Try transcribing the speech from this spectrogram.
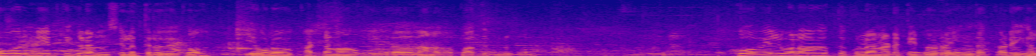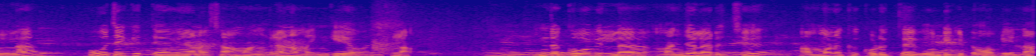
ஒவ்வொரு நேர்த்திக்கடன் செலுத்துறதுக்கும் எவ்வளவு கட்டணம் அப்படிங்கிறத தான் நம்ம பார்த்துட்டு இருக்கோம். கோவில் வளாகத்துக்குள்ள நடத்திட்டு வர்ற இந்த கடைகள்ல பூஜைக்கு தேவையான சாமான்களை நம்ம இங்கேயே வாங்கிக்கலாம். இந்த கோவில்ல மஞ்சள் அரைச்சு அம்மனுக்கு கொடுத்து வேண்டிக்கிட்டோம் அப்படின்னா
